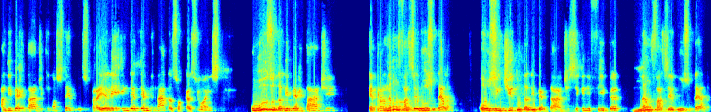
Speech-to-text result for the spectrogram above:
a liberdade que nós temos. Para ele, em determinadas ocasiões, o uso da liberdade é para não fazer uso dela. Ou o sentido da liberdade significa não fazer uso dela.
